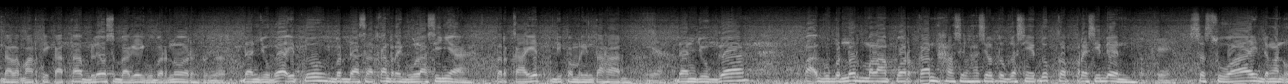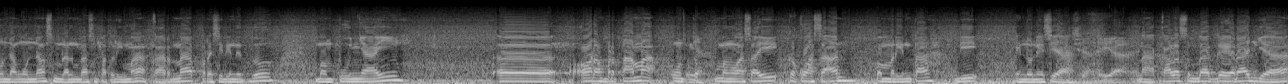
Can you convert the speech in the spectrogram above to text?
dalam arti kata beliau sebagai gubernur. Benar. Dan juga itu berdasarkan regulasinya terkait di pemerintahan. Iya. Dan juga Pak Gubernur melaporkan hasil-hasil tugasnya itu ke Presiden Oke. sesuai dengan Undang-Undang 1945 karena Presiden itu mempunyai eh, orang pertama untuk Iya. menguasai kekuasaan pemerintah di Indonesia. Ya, iya. Nah, kalau sebagai raja,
